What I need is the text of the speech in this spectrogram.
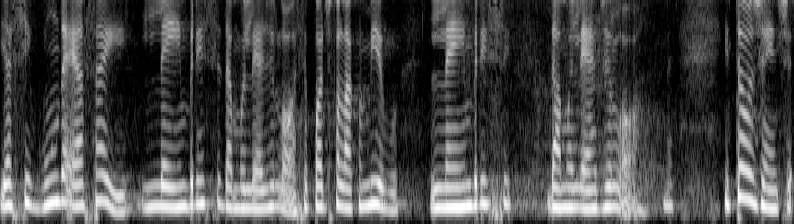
E a segunda é essa aí. Lembre-se da mulher de Ló. Você pode falar comigo? Lembre-se da mulher de Ló. Então, gente,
